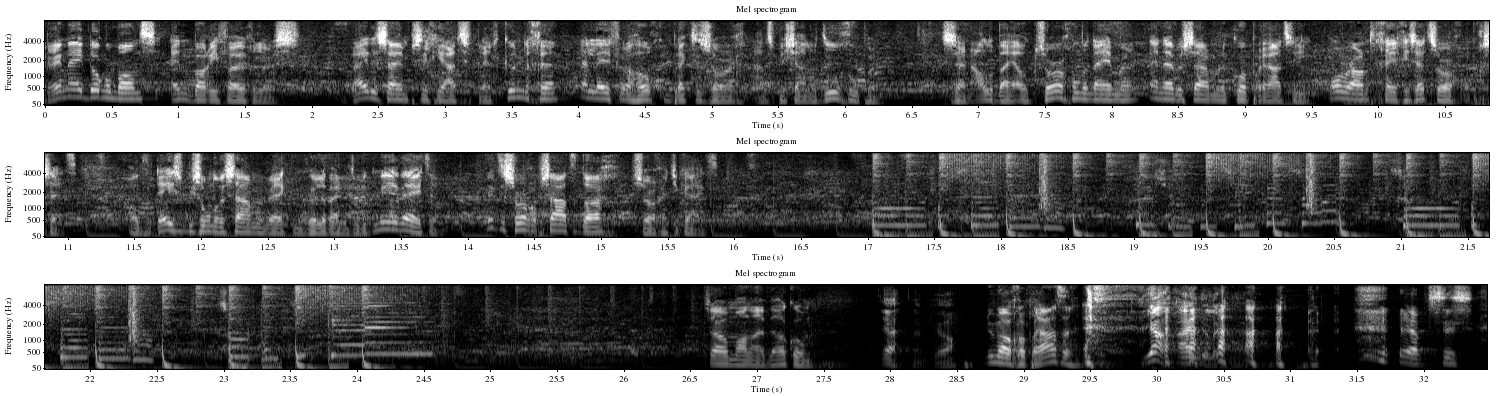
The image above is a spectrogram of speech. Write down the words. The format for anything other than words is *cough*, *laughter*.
René Dongemans en Barry Veugelers. Beiden zijn psychiatrisch verpleegkundigen en leveren hoogcomplexe zorg aan speciale doelgroepen. Ze zijn allebei ook zorgondernemer en hebben samen de corporatie Allround GGZ Zorg opgezet. Over deze bijzondere samenwerking willen wij natuurlijk meer weten. Dit is Zorg op Zaterdag. Zorg dat je kijkt. Zo mannen, welkom. Ja, dankjewel. Nu mogen we praten. *laughs* Ja, eindelijk. *laughs* ja, precies.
